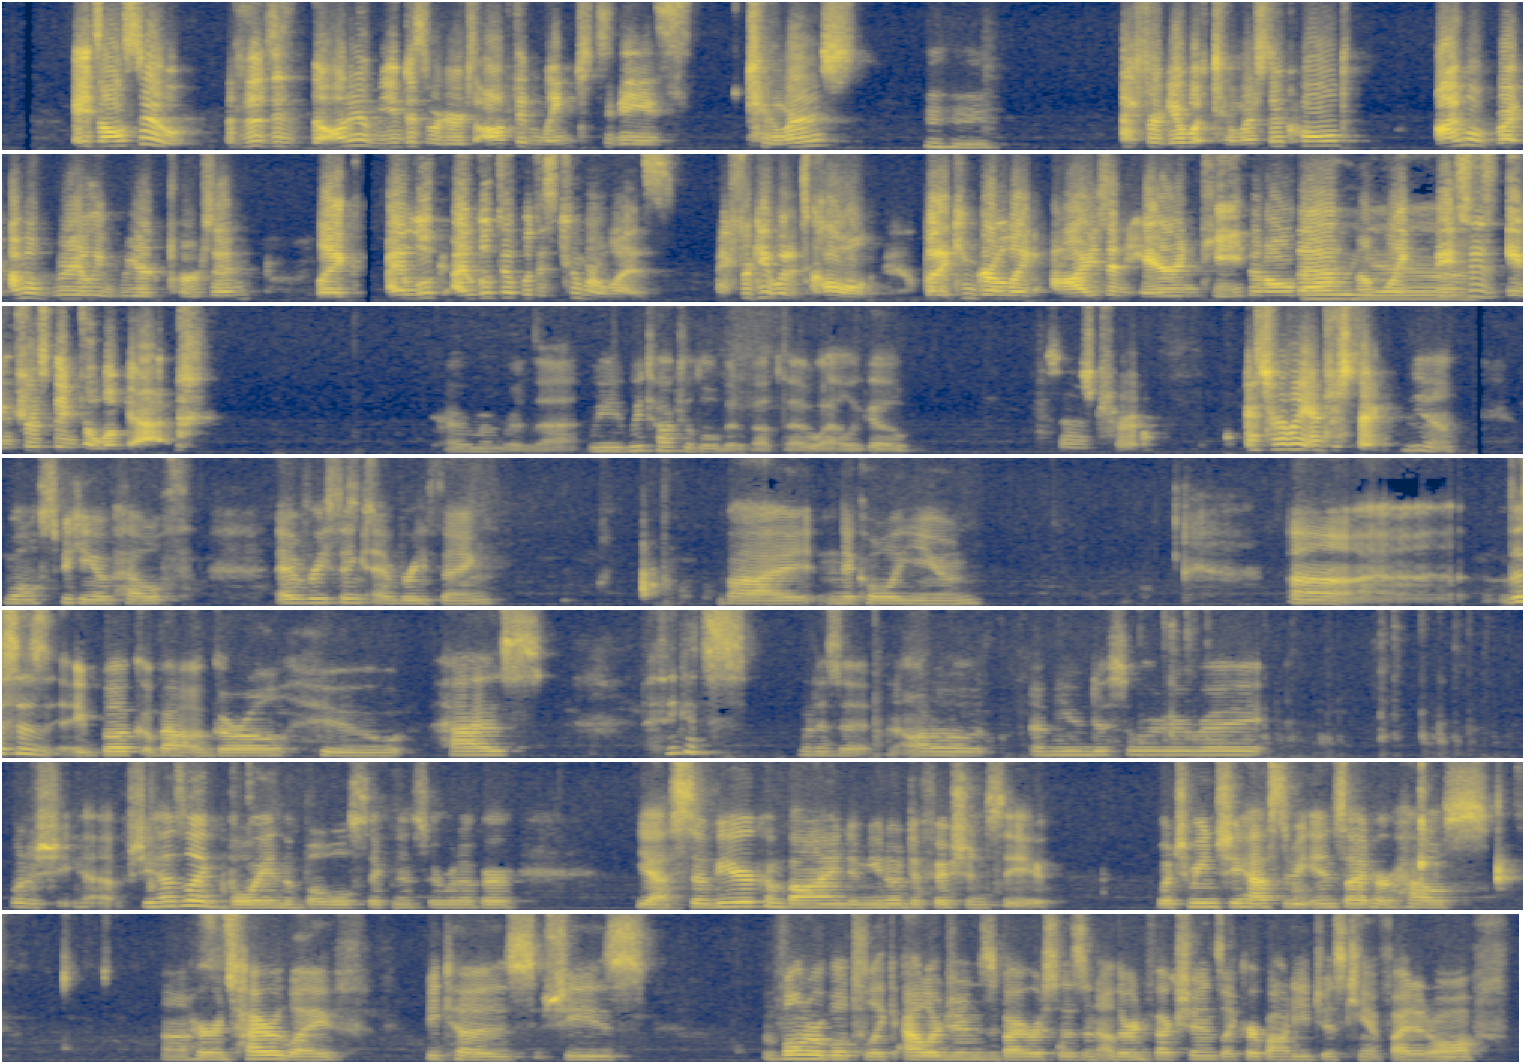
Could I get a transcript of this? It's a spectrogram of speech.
It's also the, the, the autoimmune disorder is often linked to these tumors. mhm. I forget what tumors they're called. I'm a re- I'm a really weird person. Like I look I looked up what this tumor was. I forget what it's called, but it can grow like eyes and hair and teeth and all that. Oh, and I'm like, this is interesting to look at. I remember that. We we talked a little bit about that a while ago. This is true. It's really interesting. Yeah. Well, speaking of health, Everything Everything by Nicole Yoon. Uh, this is a book about a girl who has, I think it's, what is it, an autoimmune disorder, right? What does she have? She has like boy in the bubble sickness or whatever. Yeah, severe combined immunodeficiency, which means she has to be inside her house uh, her entire life because she's vulnerable to like allergens, viruses, and other infections. Like her body just can't fight it off.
